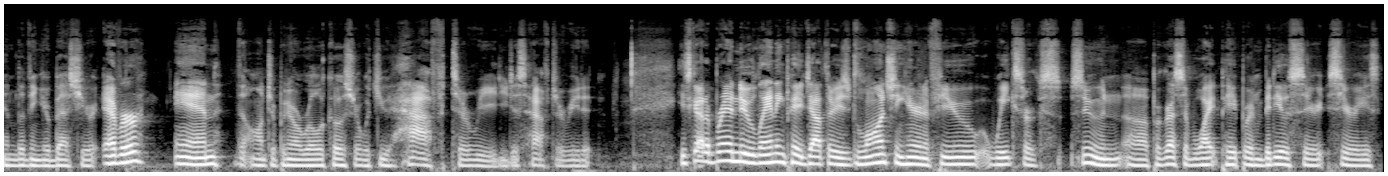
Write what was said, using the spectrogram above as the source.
and Living Your Best Year Ever and The Entrepreneur Roller Coaster, which you have to read. You just have to read it. He's got a brand new landing page out there. He's launching here in a few weeks or soon a progressive white paper and video ser- series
